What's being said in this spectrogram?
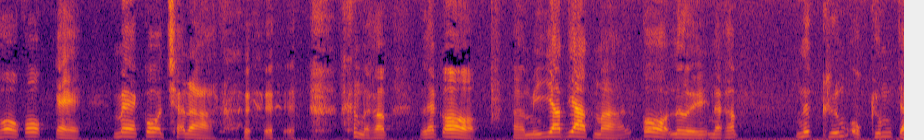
พ่อก็แก่แม่ก็ชรานะครับ และก็มีญาติญาติมาก็เลยนะครับ นึกครึ้มอกครึ้มใจ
